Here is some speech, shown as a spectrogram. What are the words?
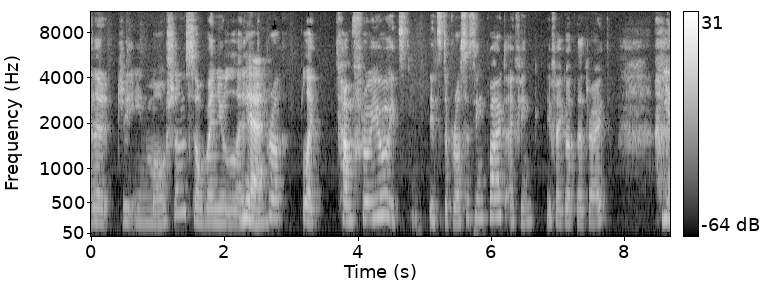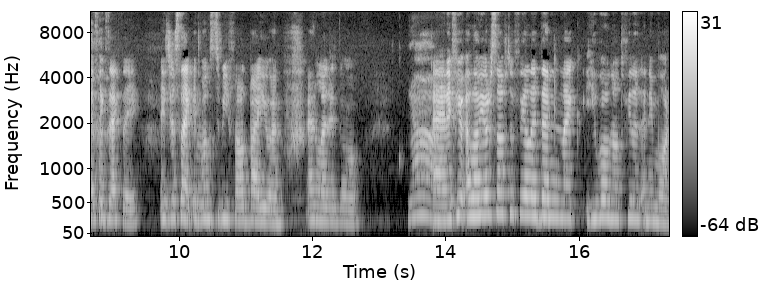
energy in motion. So when you let Yeah. it pro- like come through you, it's it's the processing part. I think if I got that right. yes exactly it's just like it wants to be felt by you and and let it go Yeah. and if you allow yourself to feel it then like you will not feel it anymore.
